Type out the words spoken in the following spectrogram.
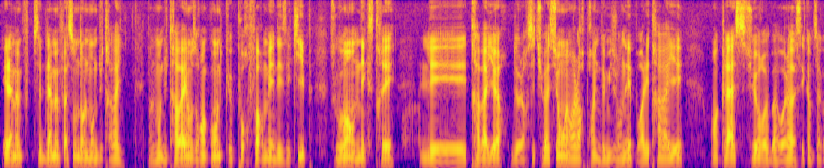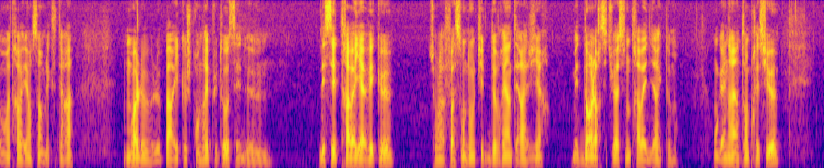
Et c'est de la même façon dans le monde du travail. Dans le monde du travail, on se rend compte que pour former des équipes, souvent on extrait les travailleurs de leur situation et on leur prend une demi-journée pour aller travailler en classe sur euh, bah voilà c'est comme ça qu'on va travailler ensemble etc moi le, pari que je prendrais plutôt c'est de d'essayer de travailler avec eux sur la façon dont ils devraient interagir mais dans leur situation de travail directement on gagnerait un temps précieux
